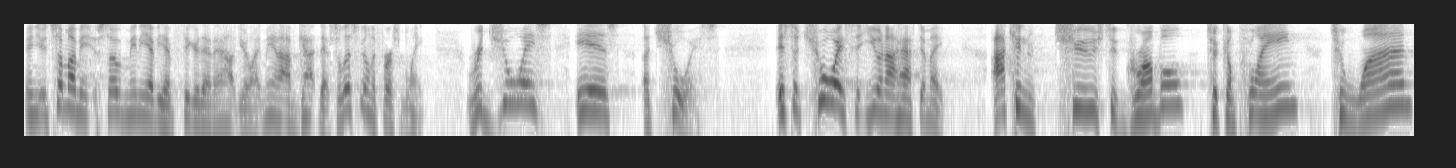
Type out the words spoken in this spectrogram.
And some of you, so many of you have figured that out. You're like, man, I've got that. So let's fill in the first blank. Rejoice is a choice. It's a choice that you and I have to make. I can choose to grumble, to complain, to whine,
